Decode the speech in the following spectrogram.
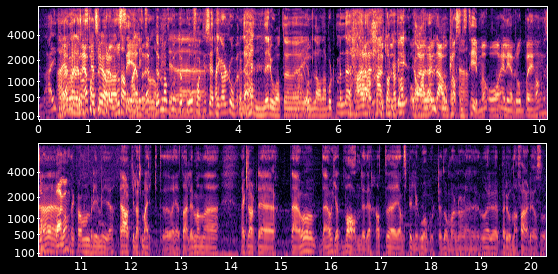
Nei, det, Nei, jeg, bare, jeg har faktisk prøvd å se dere. Sånn de, de, de, går faktisk rett i garderoben. Det hender jo at en eller annen er borte. Men her, her, her snakker vi ja, her er det er jo klassens time og elevråd på en gang. Liksom, hver gang. Det kan bli mye. Jeg har ikke lagt merke til det, helt ærlig. Men uh, det er klart det det er, jo, det er jo helt vanlig det, at uh, en spiller går bort til dommeren når, det, når, perioden er ferdig, og så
